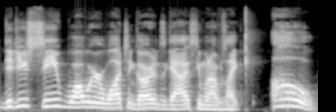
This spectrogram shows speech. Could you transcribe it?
did you see while we were watching Guardians of the Galaxy when I was like, oh,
